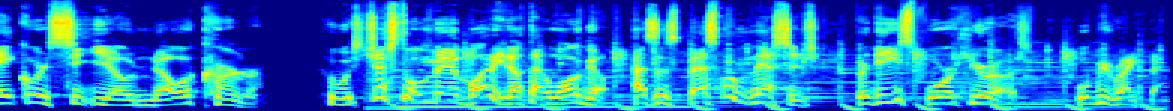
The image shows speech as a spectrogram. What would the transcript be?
Acorn CEO Noah Kerner, who was just on Mad Money not that long ago, has a special message for these four heroes. We'll be right back.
